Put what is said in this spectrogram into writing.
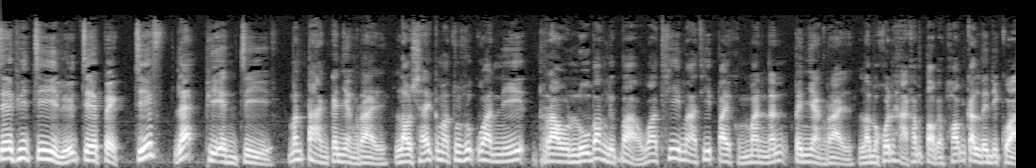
JPG หรือ JPEG GIF และ PNG มันต่างกันอย่างไร เราใช้กันมาทุกๆวันนี้ เรารู้บ้างหรือเปล่าว่าที่มาที่ไปของมันนั้นเป็นอย่างไร เรามาค้นหาคำตอบไปพร้อมกันเลยดีกว่า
